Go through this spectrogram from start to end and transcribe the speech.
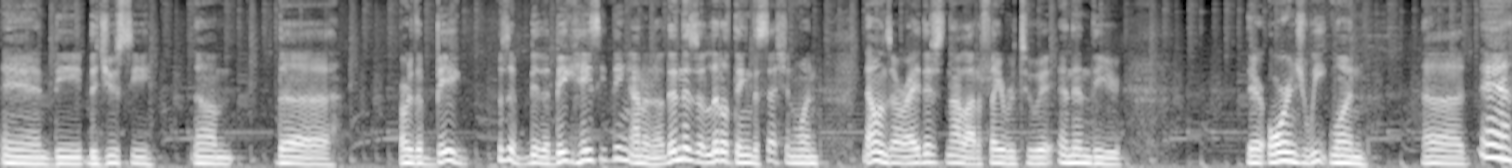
and the the juicy, um, the or the big was it the big hazy thing? I don't know. Then there's a little thing, the session one. That one's all right. There's not a lot of flavor to it, and then the their orange wheat one. Uh, eh,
